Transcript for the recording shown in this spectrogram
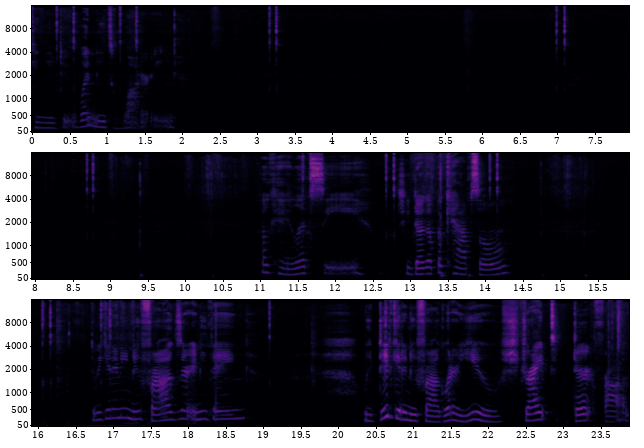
can you do? What needs watering? Okay, let's see. She dug up a capsule. Do we get any new frogs or anything? We did get a new frog. What are you? Striped dirt frog.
